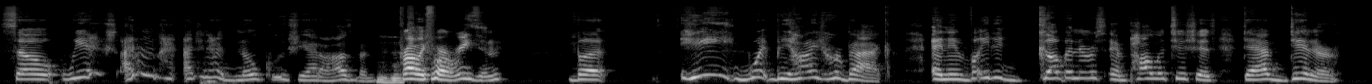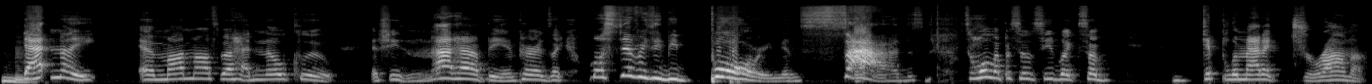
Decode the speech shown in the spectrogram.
So we, actually, I didn't, I didn't had no clue she had a husband. Mhm. Probably for a reason, but he went behind her back and invited governors and politicians to have dinner Mhm. that night, and Mon Mothma had no clue, and she's not happy. And Perrin's like, "Must everything be boring and sad?" This, this whole episode seemed like some diplomatic drama.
